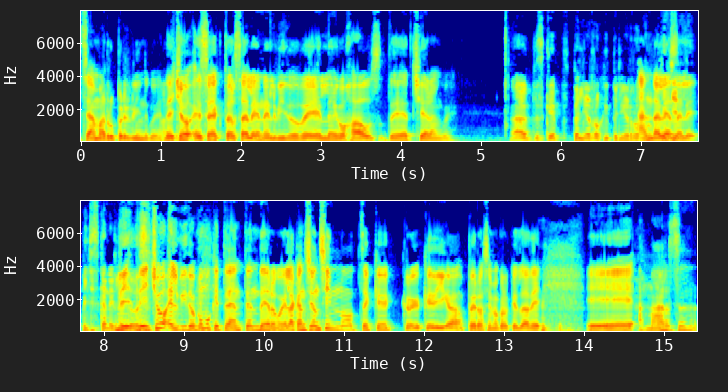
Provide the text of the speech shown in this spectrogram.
Se llama Rupert Grint, güey. Ah, De hecho, sí. ese actor sale en el video de Lego House de Ed Sheeran, güey. Ah, pues que pelirrojo y pelirrojo. Ándale, Pinche- ándale. Pinches De, canelitos. de hecho, el video como que te da a entender, güey. La canción sí no sé qué creo que diga, pero sí me acuerdo que es la de eh, Amarsa.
